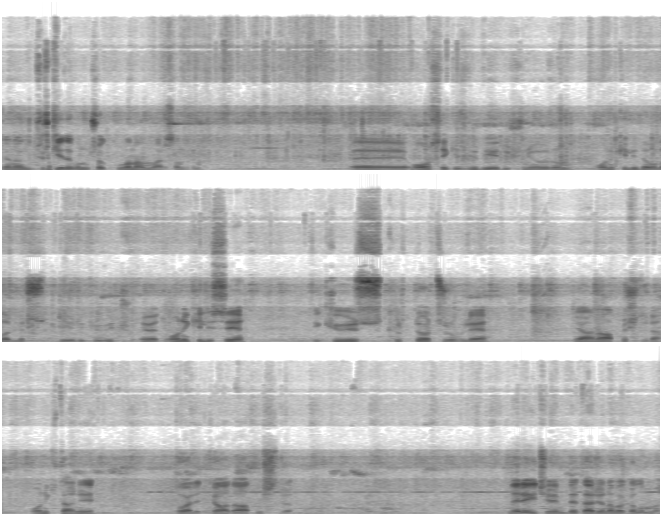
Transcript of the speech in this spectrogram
Genelde Türkiye'de bunu çok kullanan var sanırım. Ee, 18'li diye düşünüyorum. 12'li de olabilir. 1, 2, 3. Evet 12'lisi 244 ruble. Yani 60 lira. 12 tane tuvalet kağıdı 60 lira. Nereye içelim? Deterjana bakalım mı?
